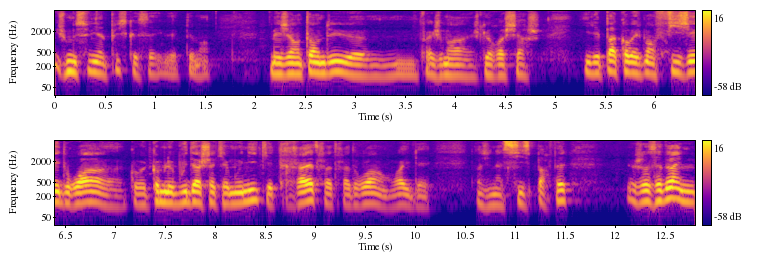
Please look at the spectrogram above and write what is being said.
je me souviens plus ce que c'est exactement. Mais j'ai entendu, euh, enfin je, je, le recherche, il n'est pas complètement figé, droit, euh, comme le Bouddha Shakyamuni, qui est très, très, très droit. On il est dans une assise parfaite. Jean Sadhva, il,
